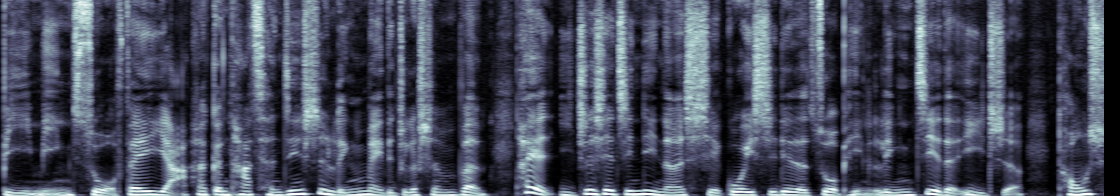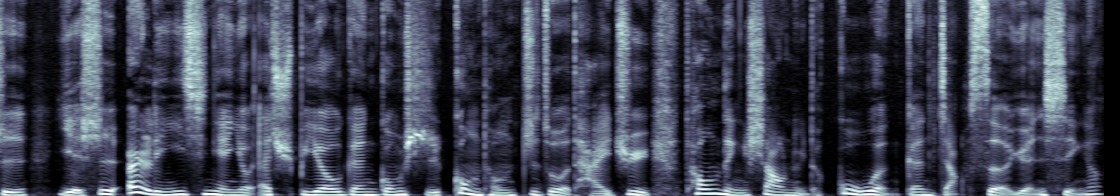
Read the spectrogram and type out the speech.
笔名索菲亚。那跟他曾经是灵媒的这个。身份，他也以这些经历呢写过一系列的作品《灵界的译者》，同时也是二零一七年由 HBO 跟公司共同制作的台剧《通灵少女》的顾问跟角色原型啊。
